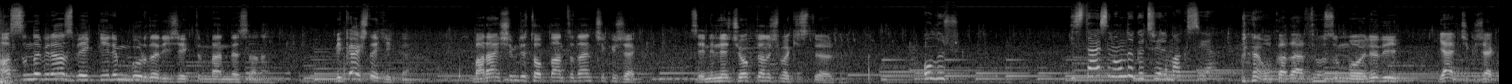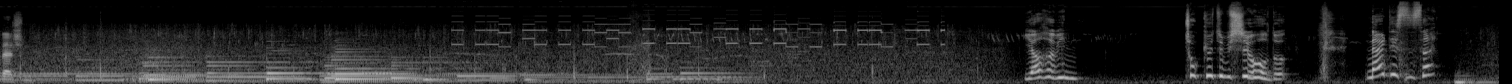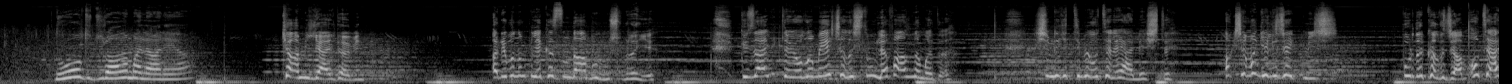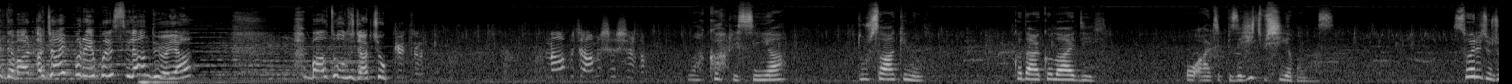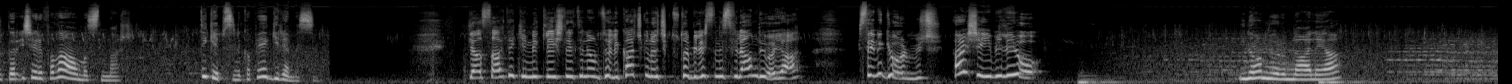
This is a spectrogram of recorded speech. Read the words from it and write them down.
Aslında biraz bekleyelim burada diyecektim ben de sana. Birkaç dakika. Baran şimdi toplantıdan çıkacak. Seninle çok tanışmak istiyordu. Olur. İstersen onu da götürelim Aksu'ya. o kadar da uzun boylu değil. Gel çıkacaklar şimdi. Ya Havin, çok kötü bir şey oldu. Neredesin sen? Ne oldu? Dur ağlama Lale ya. Kamil geldi Havin. Arabanın plakasından bulmuş burayı. Güzellikle yollamaya çalıştım, laf anlamadı. Şimdi gitti bir otele yerleşti. Akşama gelecekmiş. Burada kalacağım, otelde var. Acayip para yaparız filan diyor ya. Balta olacak çok kötü. Ne yapacağımı şaşırdım. Allah kahretsin ya. Dur sakin ol. O kadar kolay değil. O artık bize hiçbir şey yapamaz. Söyle çocuklar içeri falan almasınlar. Dik hepsini kapıya giremesin. Ya sahte kimlikle işletilen oteli kaç gün açık tutabilirsiniz falan diyor ya. Seni görmüş. Her şeyi biliyor. İnanmıyorum Lale ya.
